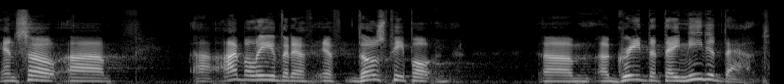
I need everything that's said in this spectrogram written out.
And so uh, uh, I believe that if, if those people um, agreed that they needed that.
